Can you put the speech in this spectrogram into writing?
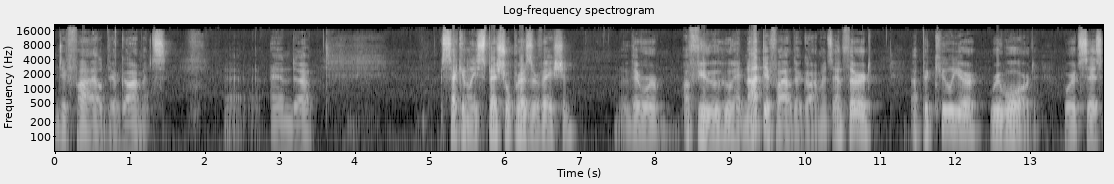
defiled their garments. Uh, and uh, secondly, special preservation. There were a few who had not defiled their garments. And third, a peculiar reward, where it says,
